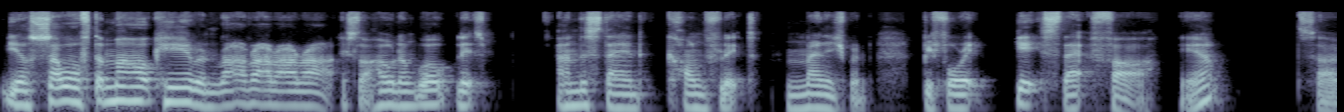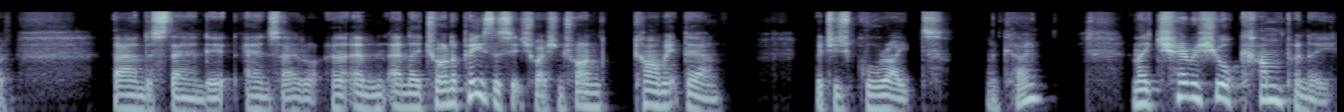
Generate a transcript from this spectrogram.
you're so off the mark here and rah rah rah rah. It's like, hold on, well, let's understand conflict management before it gets that far. Yeah. So they understand it and say, and, and they try and appease the situation, try and calm it down, which is great. Okay. And they cherish your company.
